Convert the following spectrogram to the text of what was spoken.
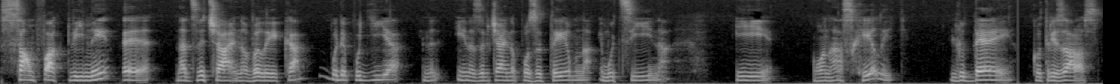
сам факт війни це надзвичайно велика буде подія і надзвичайно позитивна, емоційна, і вона схилить людей, котрі зараз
